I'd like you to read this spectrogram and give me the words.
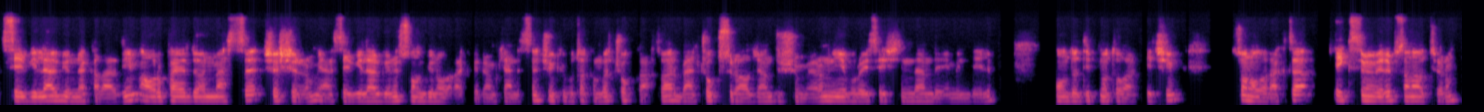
Sevgililer Günü'ne kadar diyeyim. Avrupa'ya dönmezse şaşırırım. Yani Sevgililer Günü son gün olarak veriyorum kendisine. Çünkü bu takımda çok kart var. Ben çok süre alacağını düşünmüyorum. Niye burayı seçtiğinden de emin değilim. Onu da dipnot olarak geçeyim. Son olarak da eksimi verip sana atıyorum.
